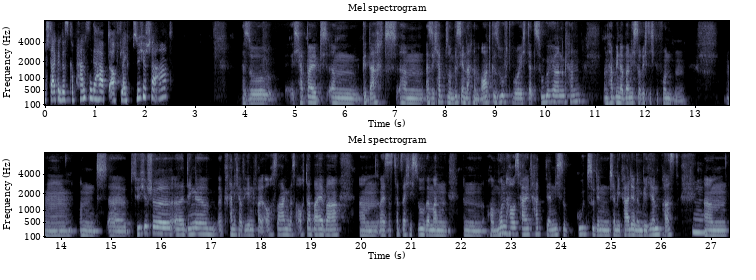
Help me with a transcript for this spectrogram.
starke Diskrepanzen gehabt, auch vielleicht psychischer Art? Also ich habe halt ähm, gedacht, ähm, also ich habe so ein bisschen nach einem Ort gesucht, wo ich dazugehören kann und habe ihn aber nicht so richtig gefunden. Mm, und äh, psychische äh, Dinge äh, kann ich auf jeden Fall auch sagen, dass auch dabei war. Ähm, weil es ist tatsächlich so, wenn man einen Hormonhaushalt hat, der nicht so gut zu den Chemikalien im Gehirn passt, mhm. ähm,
